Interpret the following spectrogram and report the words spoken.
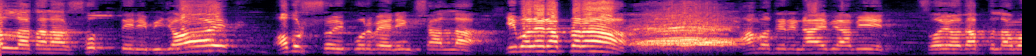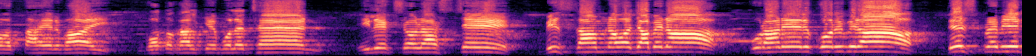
আল্লাহ তালা সত্যের বিজয় অবশ্যই করবেন ইনশাআল্লাহ। কি বলেন আপনারা? আমাদের নায়েবে আমির সৈয়দ আব্দুল্লাহ মোহাম্মদ তাহের ভাই গতকালকে বলেছেন, ইলেকশন আসছে, বিশ্রাম নেওয়া যাবে না। কোরআনের কর্মীরা, দেশপ্রেমিক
